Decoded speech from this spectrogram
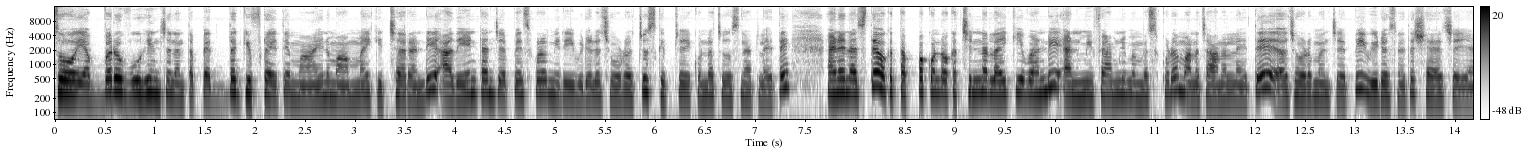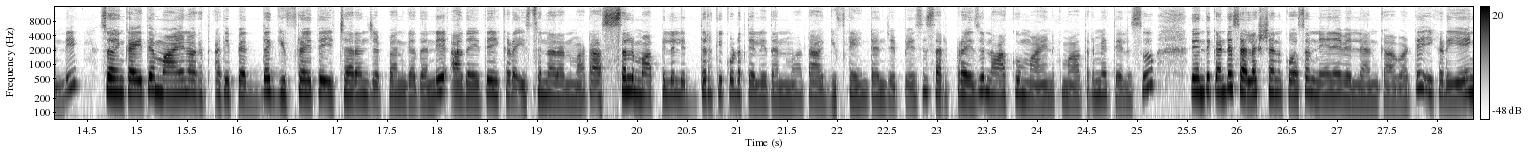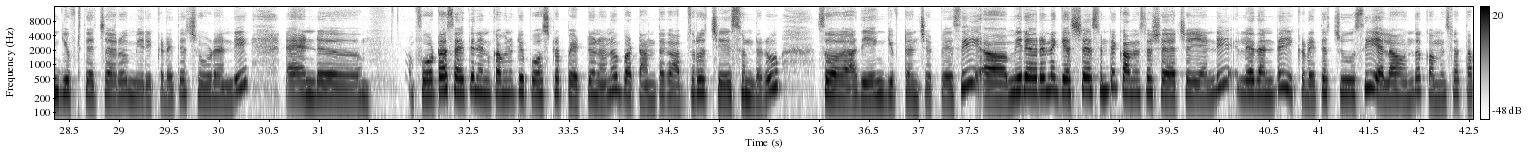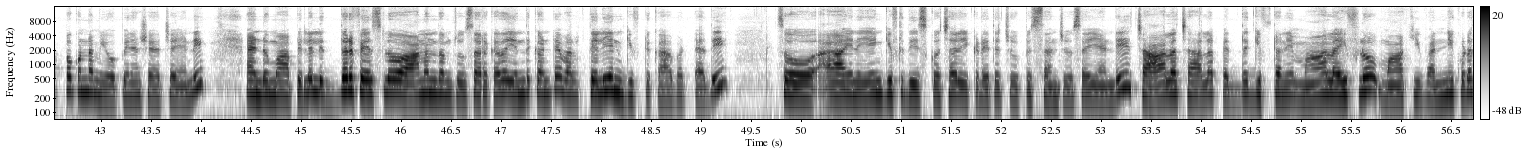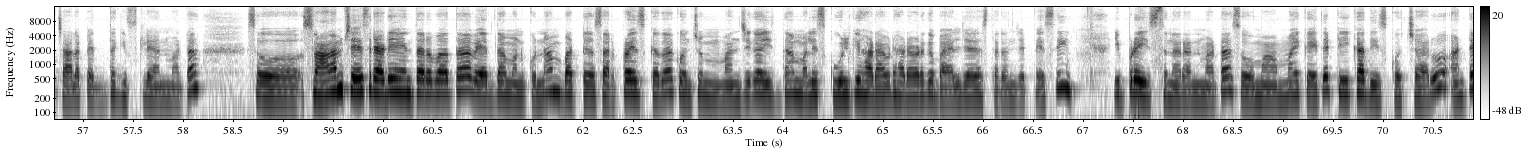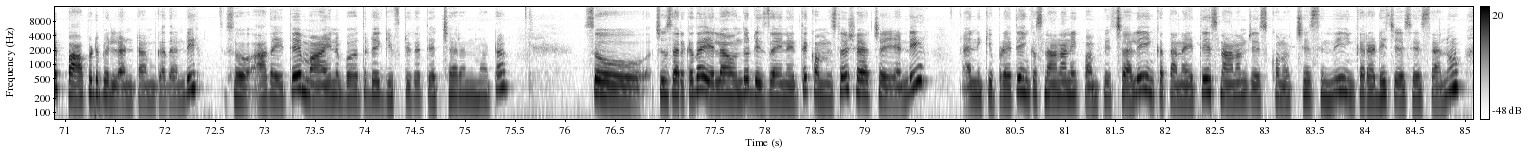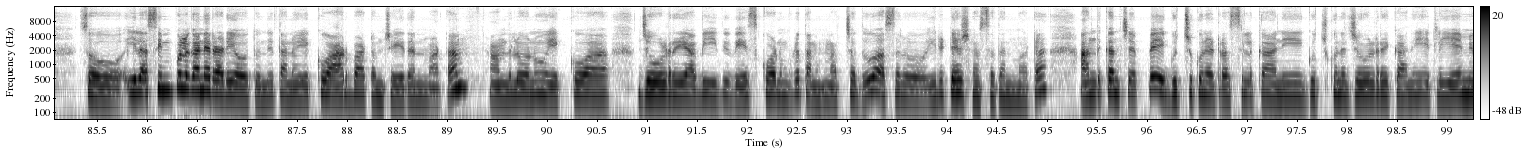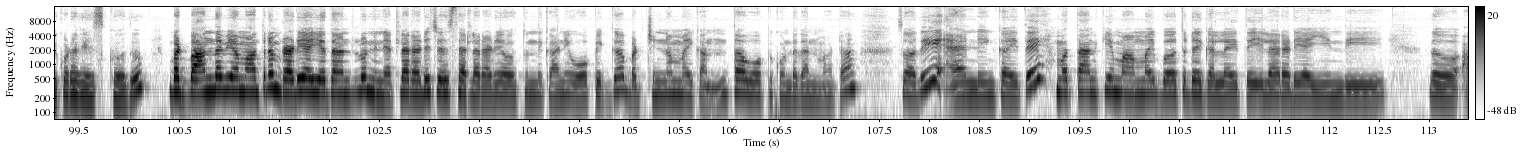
సో ఎవ్వరు ఊహించినంత పెద్ద గిఫ్ట్ అయితే మా ఆయన మా అమ్మాయికి ఇచ్చారండి. అదేంటని చెప్పేసి కూడా మీరు ఈ వీడియోలో చూడవచ్చు స్కిప్ చేయకుండా చూసినట్లయితే. అండ్ నచ్చితే ఒక తప్పకుండా ఒక చిన్న లైక్ ఇవ్వండి. అండ్ మీ ఫ్యామిలీ మెంబర్స్ కూడా మన ఛానల్ని అయితే చూడమని చెప్పి వీడియోస్ని అయితే షేర్ చేయండి. సో ఇంకైతే అయితే మా ఆయన అది పెద్ద గిఫ్ట్ అయితే ఇచ్చారని చెప్పాను కదండి. అదైతే ఇక్కడ ఇస్తున్నారనమాట అస్సలు మా పిల్లలు ఇద్దరికి కూడా తెలియదు అనమాట ఆ గిఫ్ట్ ఏంటని చెప్పేసి. సర్ప్రైజ్ నాకు మా ఆయనకు మాత్రమే తెలుసు. ఎందుకంటే సెలక్షన్ కోసం నేనే వెళ్ళాను కాబట్టి ఇక్కడ ఏం గిఫ్ట్ తెచ్చారో మీరు ఇక్కడైతే చూడండి. అండ్ ఫొటోస్ అయితే నేను కమ్యూనిటీ పోస్ట్లో పెట్టున్నాను బట్ అంతగా అబ్జర్వ్ చేసుండరు. సో అది ఏం గిఫ్ట్ అని చెప్పేసి మీరు ఎవరైనా గెస్ట్ చేస్తుంటే కమెంట్స్లో షేర్ చేయండి. లేదంటే ఇక్కడైతే చూసి ఎలా ఉందో కమెంట్స్లో తప్పకుండా మీ ఒపీనియన్ షేర్ చేయండి. అండ్ మా పిల్లలు ఇద్దరు ఫేస్లో ఆనందం చూసారు కదా ఎందుకంటే వాళ్ళకి తెలియని గిఫ్ట్ కాబట్టి అది. సో ఆయన ఏం గిఫ్ట్ తీసుకొచ్చారో ఇక్కడైతే చూపిస్తాను. చూసేయండి. చాలా చాలా పెద్ద గిఫ్ట్ అని మా లైఫ్లో మాకు ఇవన్నీ కూడా చాలా పెద్ద గిఫ్ట్లే అనమాట సో స్నానం చేసి రెడీ అయిన తర్వాత వేద్దాం అనుకున్నాం. బట్ సర్ప్రైజ్ కదా కొంచెం మంచిగా ఇద్దాం. మళ్ళీ స్కూల్కి హడావిడి హడావిడిగా బయలుదేరేస్తారని చెప్పేసి ఇప్పుడే ఇస్తున్నారనమాట సో మా అమ్మాయికి అయితే టీకా తీసుకొచ్చారు. అంటే పాపిడి బిల్లు అంటాం కదండి. సో అదైతే మా ఆయన బర్త్డే గిఫ్ట్గా తెచ్చారనమాట సో చూసారు కదా ఎలా ఉందో డిజైన్ అయితే కామెంట్స్లో షేర్ చేయండి. ఆయనకి ఇప్పుడైతే ఇంకా స్నానానికి పంపించాలి. ఇంకా తనైతే స్నానం చేసుకొని వచ్చేసింది. ఇంకా రెడీ చేసేసాను. సో ఇలా సింపుల్గానే రెడీ అవుతుంది. తను ఎక్కువ ఆర్భాటం చేయదనమాట అందులోనూ ఎక్కువ జ్యువెలరీ అవి ఇవి వేసుకోవడం కూడా తనకు నచ్చదు. అసలు ఇరిటేషన్ వస్తుంది అనమాట అందుకని చెప్పి గుచ్చుకునే డ్రెస్సులు కానీ గుచ్చుకునే జ్యువెలరీ కానీ ఇట్లా ఏమీ కూడా వేసుకోదు. బట్ బాంధవ్య మాత్రం రెడీ అయ్యే దాంట్లో నేను ఎట్లా రెడీ చేస్తే అట్లా రెడీ అవుతుంది కానీ ఓపిక్గా బట్ చిన్నమ్మాయికి అంతా ఓపిక ఉండదన్నమాట. సో అది అండ్ ఇంకైతే అయితే మొత్తానికి మా అమ్మాయి బర్త్డే గల్లా అయితే ఇలా రెడీ అయ్యింది.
